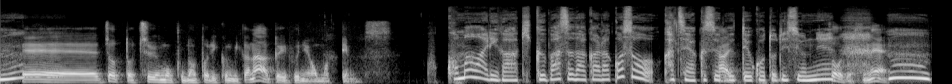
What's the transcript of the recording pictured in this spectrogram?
うん、えー、ちょっと注目の取り組みかなというふうに思っています。小回りが効くバスだからこそ活躍するっていうことですよね。はい、そうですね。うん。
